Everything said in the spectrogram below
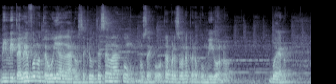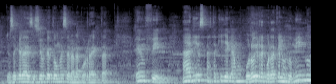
ni mi teléfono te voy a dar, o sea que usted se va con, no sé, con otra persona, pero conmigo no. Bueno, yo sé que la decisión que tome será la correcta. En fin, Aries, hasta aquí llegamos por hoy. Recuerda que los domingos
